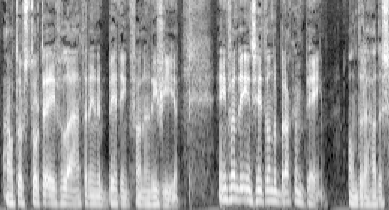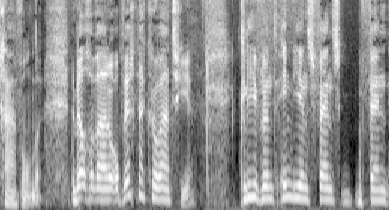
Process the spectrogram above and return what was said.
Auto stortte even later in een bedding van een rivier. Een van de inzittenden brak een been. Anderen hadden schaafwonden. De Belgen waren op weg naar Kroatië. Cleveland Indians fans, fan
